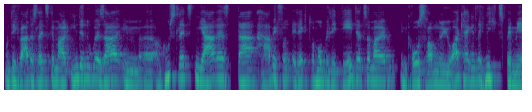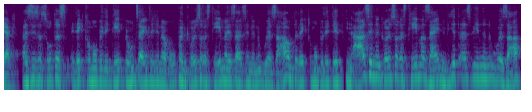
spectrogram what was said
Und ich war das letzte Mal in den USA im äh, August letzten Jahres. Da habe ich von Elektromobilität jetzt einmal im Großraum New York eigentlich nichts bemerkt. Also es ist ja so, dass Elektromobilität bei uns eigentlich in Europa ein größeres Thema ist als in den USA und Elektromobilität in Asien ein größeres größeres Thema sein wird als wie in den USA,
